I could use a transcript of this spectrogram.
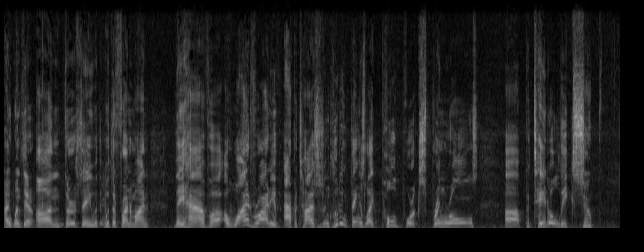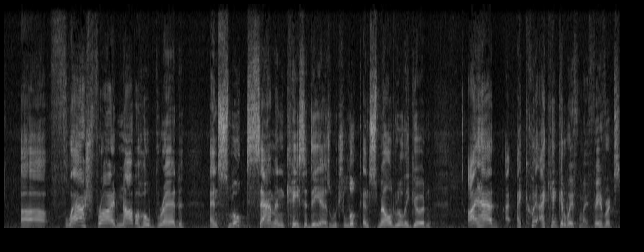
I went there on Thursday with, with a friend of mine. They have uh, a wide variety of appetizers, including things like pulled pork spring rolls, uh, potato leek soup, uh, flash fried Navajo bread, and smoked salmon quesadillas, which looked and smelled really good. I had I, I, quit, I can't get away from my favorites.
